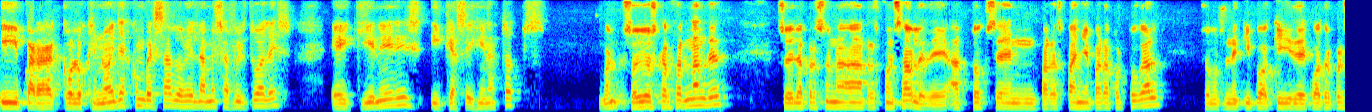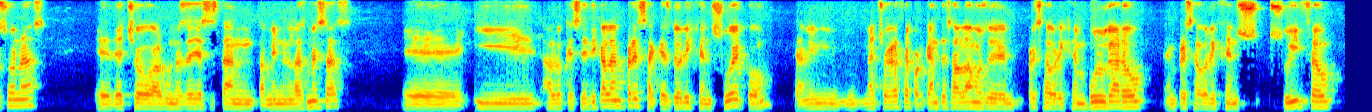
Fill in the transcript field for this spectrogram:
Y para con los que no hayas conversado en las mesas virtuales, eh, ¿quién eres y qué hacéis en AdTalks? Bueno, soy Oscar Fernández, soy la persona responsable de AdTalks para España y para Portugal. Somos un equipo aquí de cuatro personas. Eh, de hecho, algunas de ellas están también en las mesas. Eh, y a lo que se dedica la empresa, que es de origen sueco, que a mí me ha hecho gracia porque antes hablamos de empresa de origen búlgaro, empresa de origen suizo,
